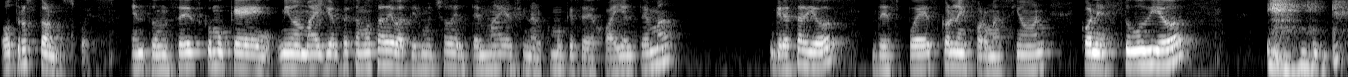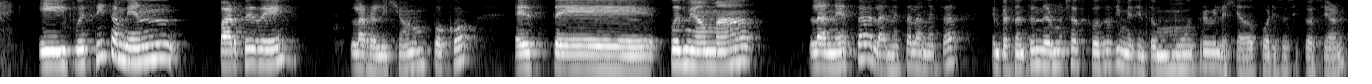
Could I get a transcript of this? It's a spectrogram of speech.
otros tonos, pues. Entonces, como que mi mamá y yo empezamos a debatir mucho del tema y al final como que se dejó ahí el tema. Gracias a Dios, después con la información, con estudios y, y pues sí, también parte de la religión un poco. Este, pues mi mamá, la neta, la neta, la neta, empezó a entender muchas cosas y me siento muy privilegiado por esa situación.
